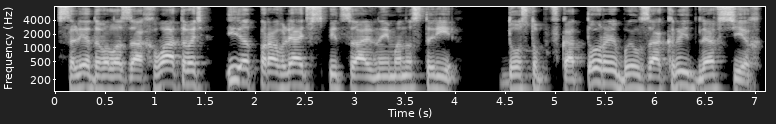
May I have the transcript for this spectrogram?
следовало захватывать и отправлять в специальные монастыри, доступ в которые был закрыт для всех,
